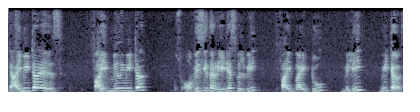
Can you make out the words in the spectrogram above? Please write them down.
diameter is 5 millimeter. So obviously the radius will be 5 by 2 millimeters.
